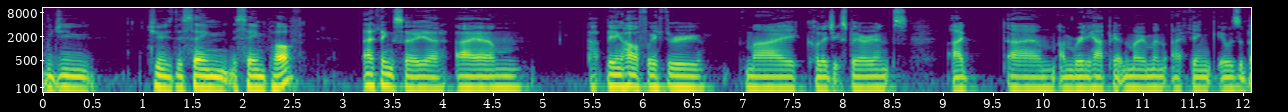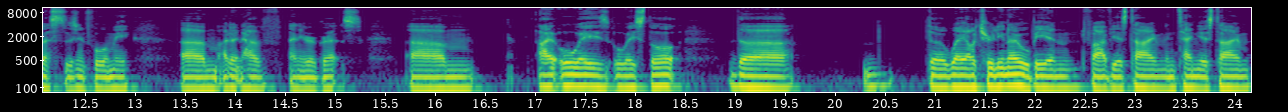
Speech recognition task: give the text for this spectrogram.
would you choose the same the same path? I think so. Yeah, I am um, being halfway through my college experience. I um, I'm really happy at the moment. I think it was the best decision for me. Um, I don't have any regrets. Um, I always always thought the the way I'll truly know will be in five years' time, in ten years' time,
